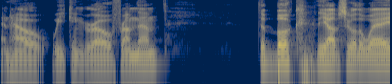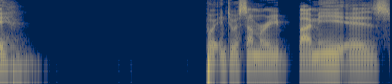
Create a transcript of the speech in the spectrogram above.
and how we can grow from them. The book, The Obstacle of the Way, put into a summary by me is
